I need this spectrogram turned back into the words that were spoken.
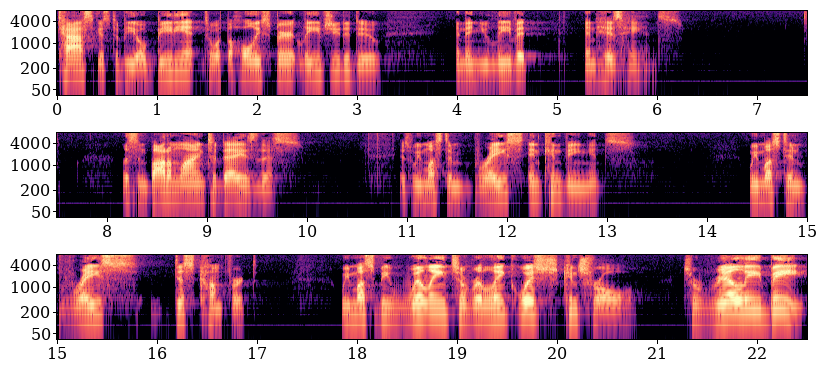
task is to be obedient to what the Holy Spirit leaves you to do, and then you leave it in His hands. Listen, bottom line today is this is we must embrace inconvenience. We must embrace discomfort. We must be willing to relinquish control to really be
